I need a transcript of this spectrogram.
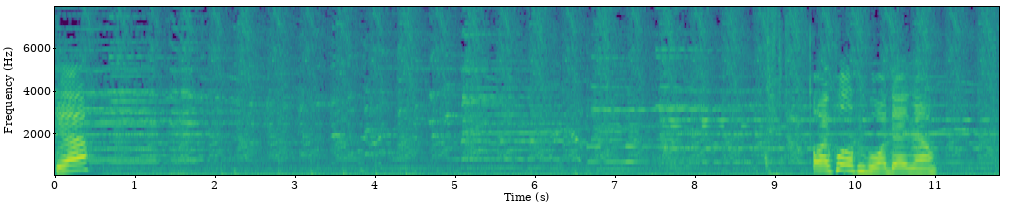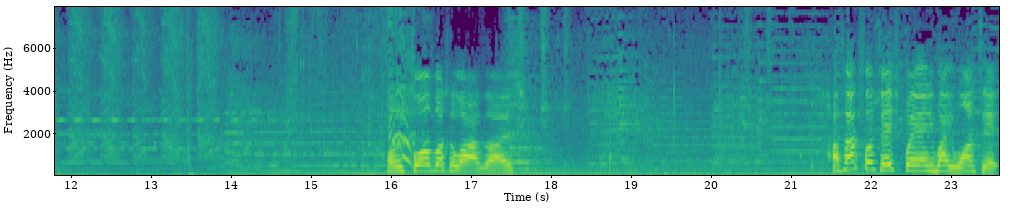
Yeah. Alright, four people are dead now. Oh, Only four of us alive, guys. I found first aid spray. Anybody wants it?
